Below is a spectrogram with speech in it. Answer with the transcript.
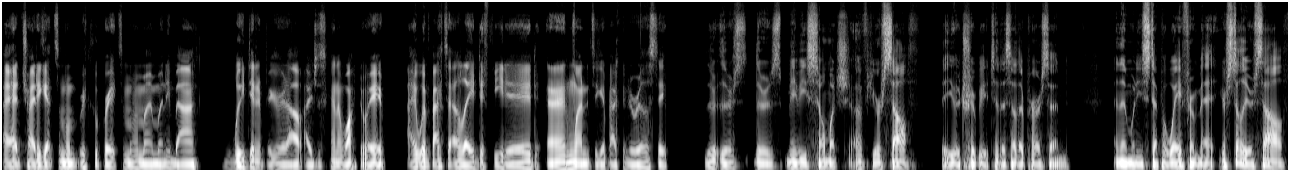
I had tried to get some, recuperate some of my money back. We didn't figure it out. I just kind of walked away. I went back to LA defeated and wanted to get back into real estate. There, there's there's maybe so much of yourself that you attribute to this other person, and then when you step away from it, you're still yourself.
